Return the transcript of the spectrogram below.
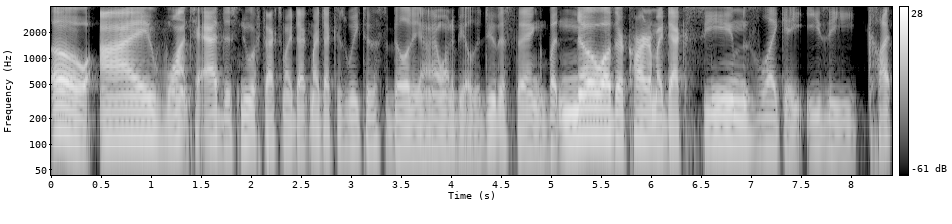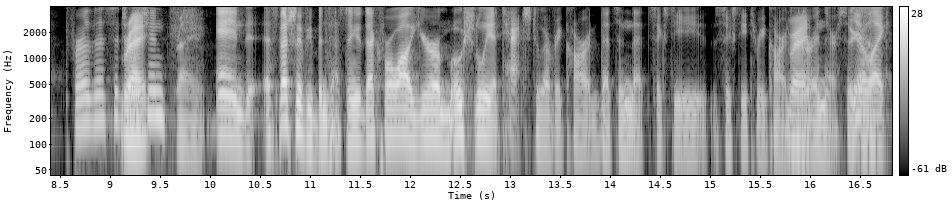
oh, I want to add this new effect to my deck. My deck is weak to this ability, and I want to be able to do this thing. But no other card on my deck seems like a easy cut for this situation. Right. right. And especially if you've been testing a deck for a while, you're emotionally attached to every card that's in that 60, 63 cards that are in there. So Yeah. you're like,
